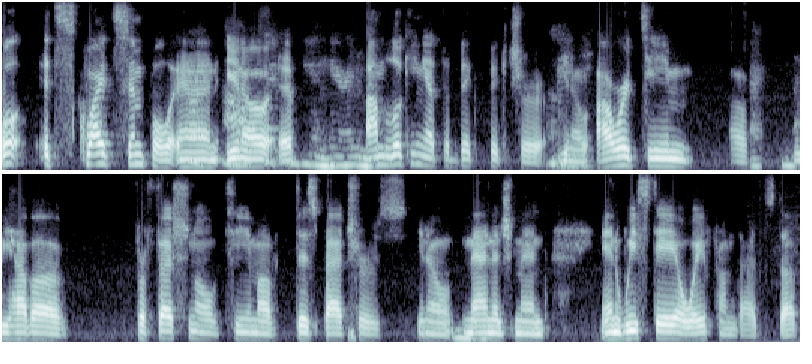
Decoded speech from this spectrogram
Well, it's quite simple, and you know, check if, with you in here in a I'm looking at the big picture. You know, our team, uh, we have a professional team of dispatchers, you know, management, and we stay away from that stuff.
